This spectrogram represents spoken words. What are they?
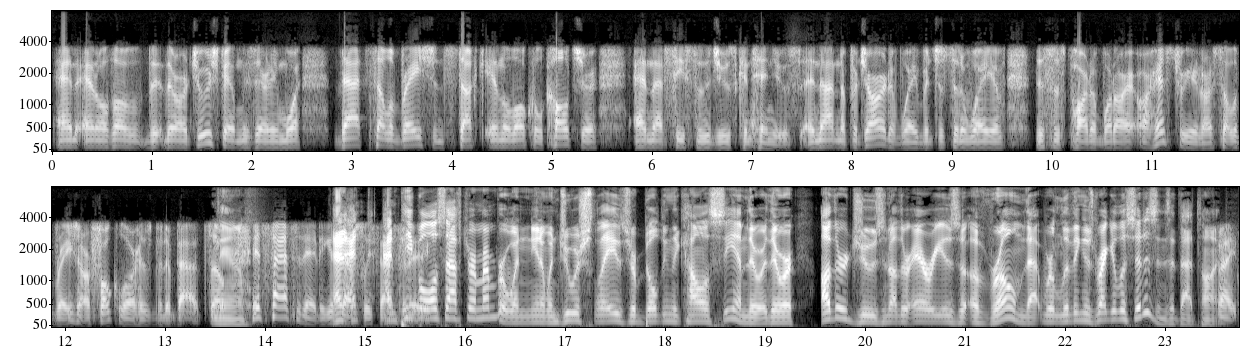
and and although th- there aren't Jewish families there anymore, that celebration stuck in the local culture, and that feast of the Jews continues, and not in a pejorative way, but just in a way of this is part of what our, our history and our celebration, our folklore has been about. So Yeah. it's fascinating. It's and, and, absolutely and fascinating. people also have to remember when you know when Jewish slaves were building the Colosseum, there were there were other Jews in other areas of Rome that were living as regular citizens at that time. right,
